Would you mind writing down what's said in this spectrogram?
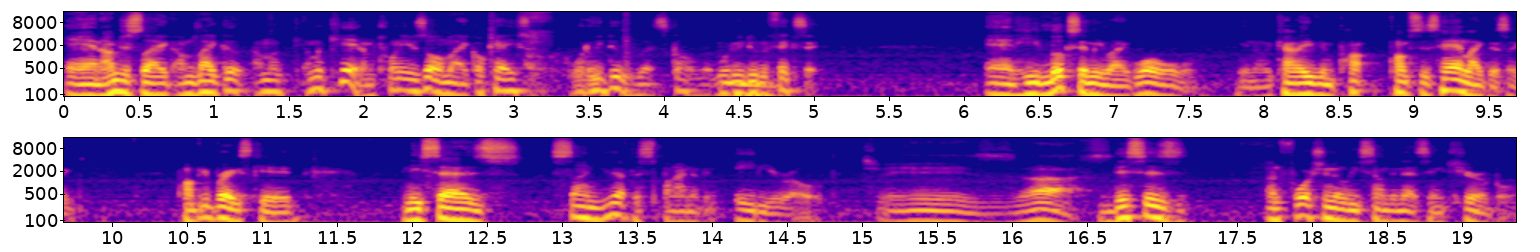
And I'm just like, I'm like, a, I'm, a, I'm a kid. I'm 20 years old. I'm like, okay, so what do we do? Let's go. What do we do to mm-hmm. fix it? And he looks at me like, whoa, you know, he kind of even pump, pumps his hand like this, like, pump your brakes, kid. And he says, son, you have the spine of an 80 year old. Jesus. This is unfortunately something that's incurable.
